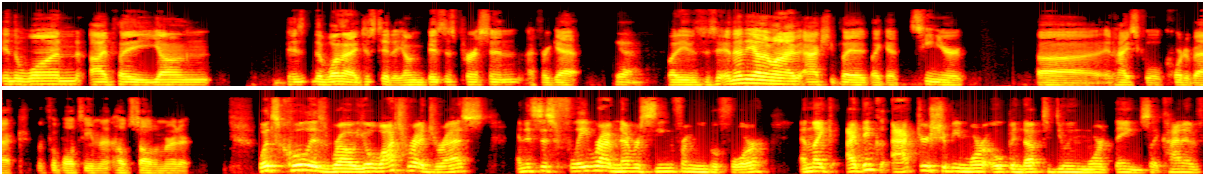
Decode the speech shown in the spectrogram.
in the one I play young, the one that I just did, a young business person. I forget. Yeah. But even and then the other one I actually play like a senior uh, in high school, quarterback the football team that helped solve a murder. What's cool is, bro, you'll watch Red Dress, and it's this flavor I've never seen from you before. And like, I think actors should be more opened up to doing more things, like kind of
